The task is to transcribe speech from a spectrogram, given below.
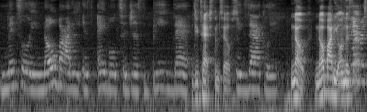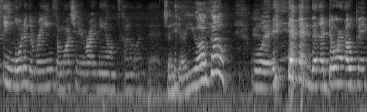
mentally nobody is able to just be that. Detach themselves. Exactly. No nobody on You've this you ever seen lord of the rings? I'm watching it right now. It's kind of like that. So there you all go. Boy, the a door open.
